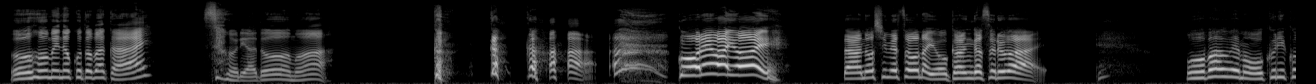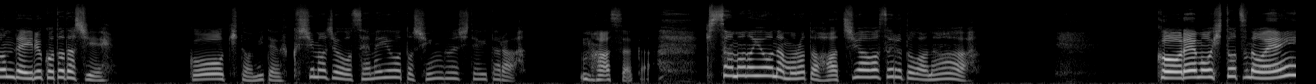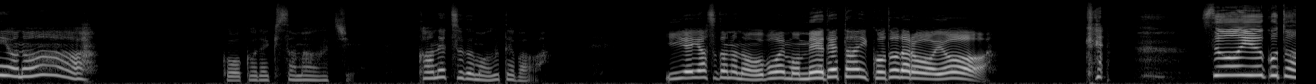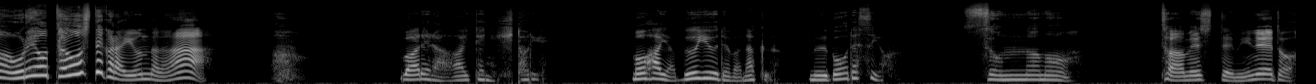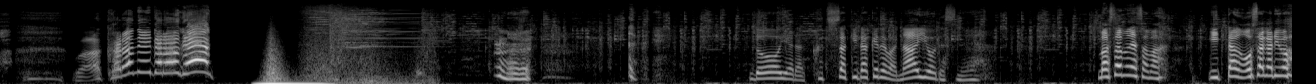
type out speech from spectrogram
お褒めの言葉かい？そりゃどうも これは良い。楽しめそうな予感がするわい。おば上も送り込んでいることだし豪気と見て福島城を攻めようと進軍していたらまさか貴様のようなものと鉢合わせるとはなこれも一つの縁よなここで貴様を討ち兼継も討てば家康殿の覚えもめでたいことだろうよ。けそういうことは俺を倒してから言うんだな。我ら相手に一人もはや武勇ではなく無謀ですよ。そんなもん試してみねえと。わからねえだろうがどうやら口先だけではないようですね。政宗様一旦お下がりを。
